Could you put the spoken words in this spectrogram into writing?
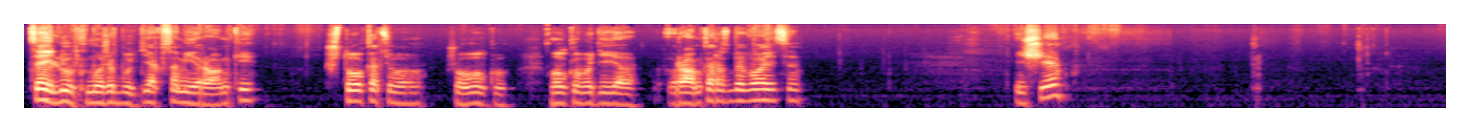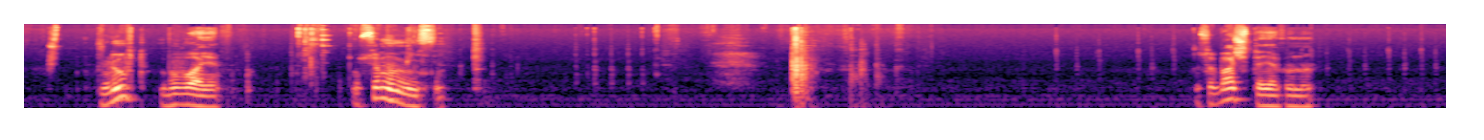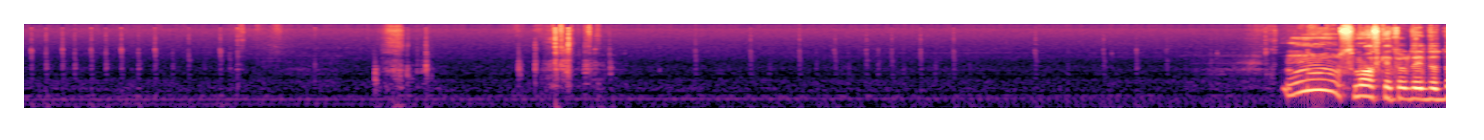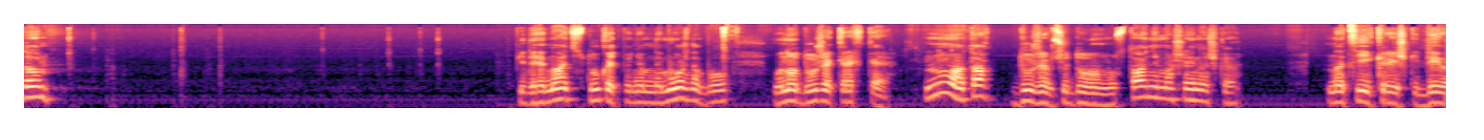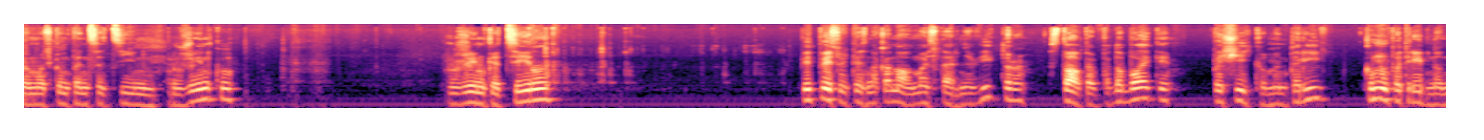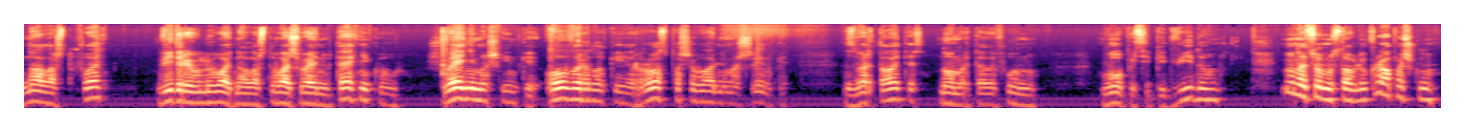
Цей люфт може бути як в самій рамці штока цього, що голку, голку водія рамка розбивається. І ще люфт буває у всьому місці. Ось бачите, як воно? Ну, смазки туди додам. Підгинати, стукати по ньому не можна, бо воно дуже крихке. Ну, а так, дуже в чудовому стані машиночка. На цій кришці дивимось компенсаційну пружинку. Пружинка ціла. Підписуйтесь на канал Майстерня Віктора. Ставте вподобайки, пишіть коментарі. Кому потрібно налаштувати, відрегулювати, налаштувати швейну техніку, швейні машинки, оверлоки, розпашивальні машинки. Звертайтесь, номер телефону в описі під відео. Ну, на цьому ставлю крапочку.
